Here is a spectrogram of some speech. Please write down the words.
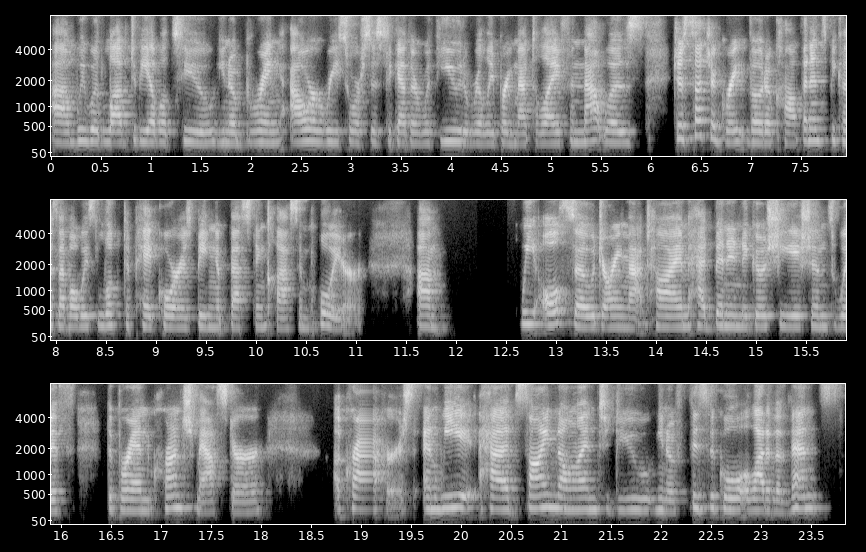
Um, we would love to be able to, you know, bring our resources together with you to really bring that to life." And that was just such a great vote of confidence because I've always looked to Paycor as being a best-in-class employer. Um, we also, during that time, had been in negotiations with the brand Crunchmaster crackers. And we had signed on to do you know physical a lot of events.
